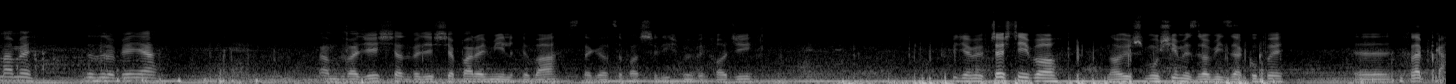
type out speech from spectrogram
Mamy do zrobienia tam 20, 20 parę mil chyba z tego co patrzyliśmy wychodzi. Idziemy wcześniej, bo no już musimy zrobić zakupy chlebka.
